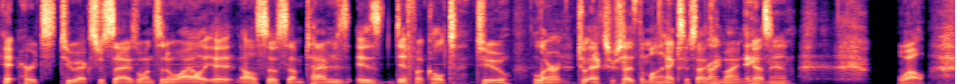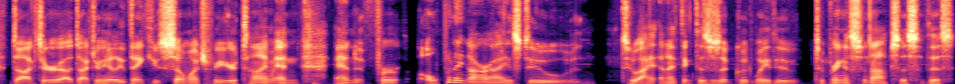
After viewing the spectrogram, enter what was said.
it hurts to exercise once in a while, it also sometimes is difficult to learn. To exercise the mind. Exercise the right? mind, yes. Amen. Well, Doctor uh, Doctor Haley, thank you so much for your time and and for opening our eyes to to I and I think this is a good way to to bring a synopsis of this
